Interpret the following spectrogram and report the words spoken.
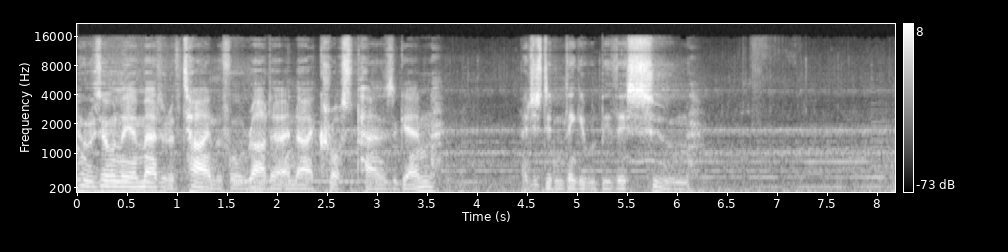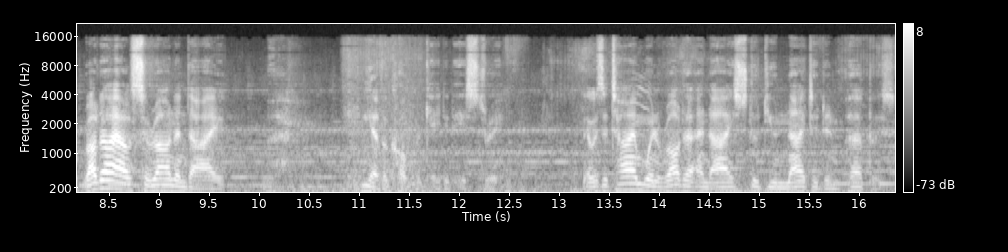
It was only a matter of time before Rada and I crossed paths again. I just didn't think it would be this soon. Rada al-Saran and I... We have a complicated history. There was a time when Rada and I stood united in purpose.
